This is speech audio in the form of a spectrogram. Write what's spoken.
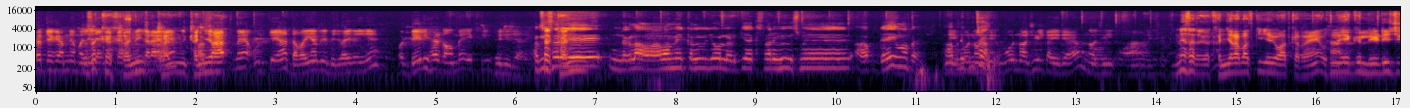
सब जगह हमने मलेरिया के टेस्ट भी कराए हैं। और साथ में उनके यहाँ दवाइयाँ भी भिजवाई गई हैं और डेली हर गाँव में एक टीम भेजी जा रही है। अभी सर, सर खन- ये नगला हवा में कल जो लड़की एक्सपायर हुई उसमें आप गए वहाँ पे नहीं, आपने वो पूछा? वो नौझील का एरिया है वो नौझील हाँ, नहीं सर खंजराबाद की ये जो बात कर रहे हैं उसमें हाँ। एक लेडीज़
